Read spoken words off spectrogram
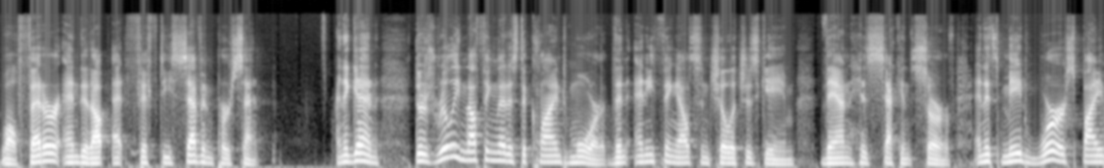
while Federer ended up at 57%. And again, there's really nothing that has declined more than anything else in Cilic's game than his second serve. And it's made worse by,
